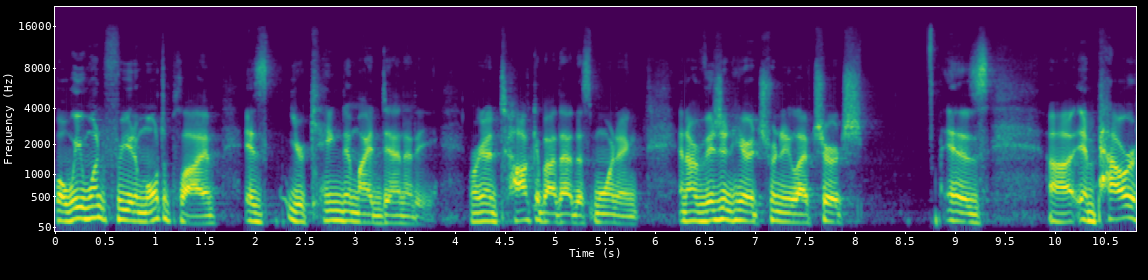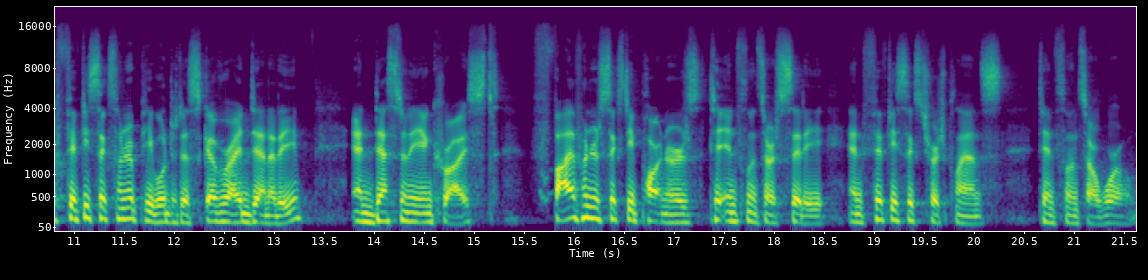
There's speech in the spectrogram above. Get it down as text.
What we want for you to multiply is your kingdom identity. We're going to talk about that this morning. And our vision here at Trinity Life Church is uh, empower 5,600 people to discover identity and destiny in Christ, 560 partners to influence our city, and 56 church plants to influence our world.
